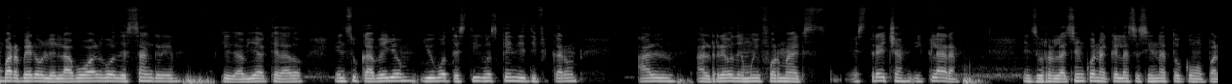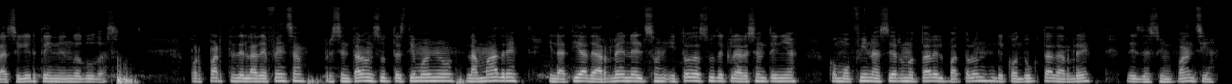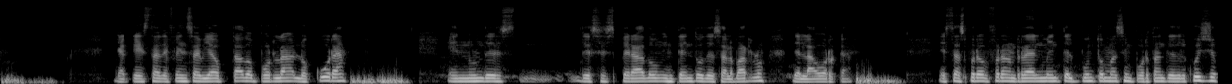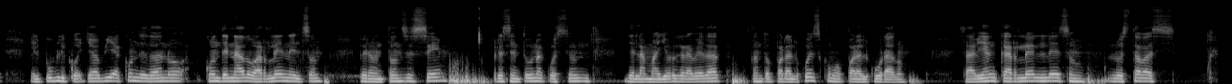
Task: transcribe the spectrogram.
barbero le lavó algo de sangre que había quedado en su cabello y hubo testigos que identificaron al, al reo de muy forma estrecha y clara en su relación con aquel asesinato como para seguir teniendo dudas por parte de la defensa. Presentaron su testimonio la madre y la tía de Arlene Nelson y toda su declaración tenía como fin hacer notar el patrón de conducta de Arlene desde su infancia, ya que esta defensa había optado por la locura en un desesperado intento de salvarlo de la horca. Estas pruebas fueron realmente el punto más importante del juicio. El público ya había condenado, condenado a Arlene Nelson, pero entonces se presentó una cuestión de la mayor gravedad, tanto para el juez como para el jurado. Sabían que Arlene Nelson lo estaba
